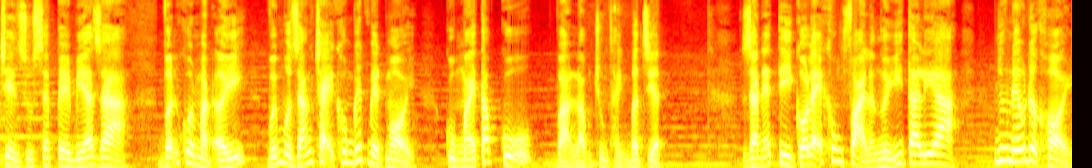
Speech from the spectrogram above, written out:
trên Giuseppe Meazza. Vẫn khuôn mặt ấy với một dáng chạy không biết mệt mỏi, cùng mái tóc cũ và lòng trung thành bất diệt. Zanetti có lẽ không phải là người Italia Nhưng nếu được hỏi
